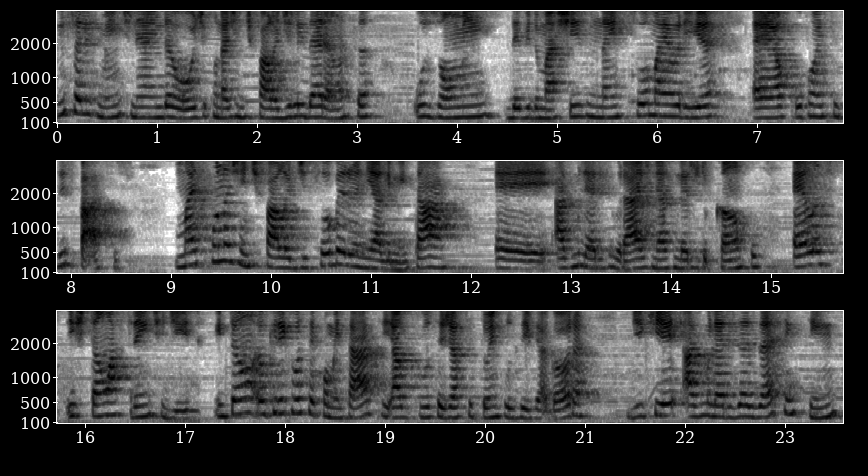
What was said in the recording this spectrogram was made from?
infelizmente, né, ainda hoje, quando a gente fala de liderança, os homens, devido ao machismo, né, em sua maioria, é, ocupam esses espaços. Mas quando a gente fala de soberania alimentar, é, as mulheres rurais, né, as mulheres do campo, elas estão à frente disso. Então, eu queria que você comentasse algo que você já citou, inclusive agora, de que as mulheres exercem sim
